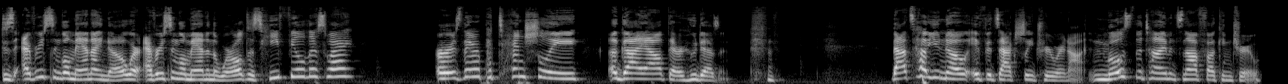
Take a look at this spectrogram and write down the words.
Does every single man I know or every single man in the world, does he feel this way? Or is there potentially a guy out there who doesn't? That's how you know if it's actually true or not. most of the time, it's not fucking true.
